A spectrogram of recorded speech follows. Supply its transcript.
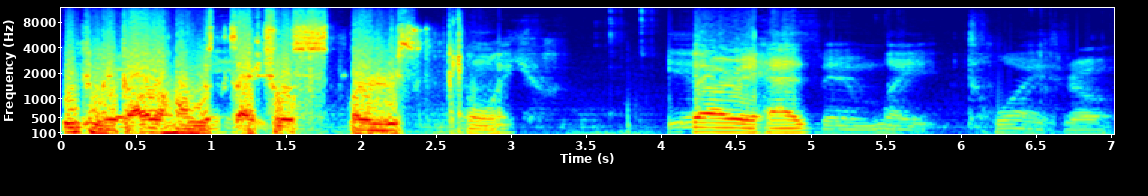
you can make all the homosexual slurs. Oh my god. It already has been like twice, bro.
